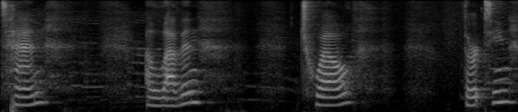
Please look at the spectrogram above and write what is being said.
ten, eleven. 12, 13,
